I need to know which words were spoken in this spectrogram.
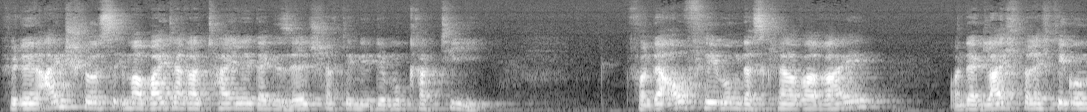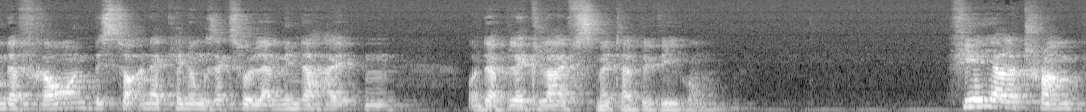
Für den Einschluss immer weiterer Teile der Gesellschaft in die Demokratie, von der Aufhebung der Sklaverei und der Gleichberechtigung der Frauen bis zur Anerkennung sexueller Minderheiten und der Black Lives Matter Bewegung. Vier Jahre Trump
